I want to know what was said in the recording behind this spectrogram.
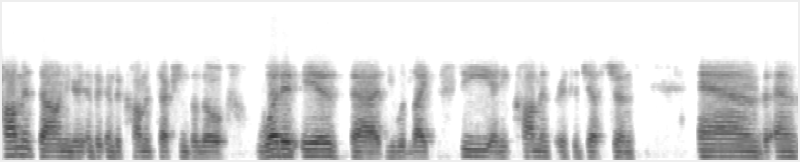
Comment down in, your, in, the, in the comment section below what it is that you would like to see, any comments or suggestions and and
